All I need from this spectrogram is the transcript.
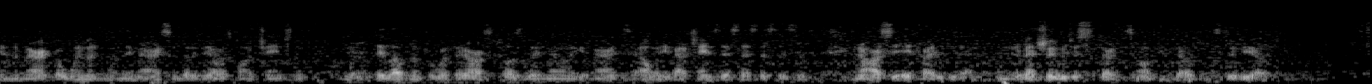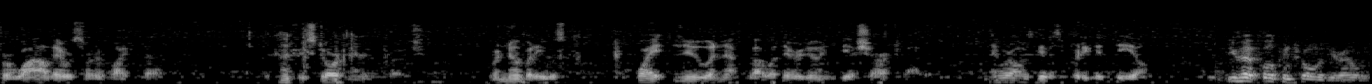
in America, women, when they marry somebody, they always want to change them. They love them for what they are, supposedly, and then when they get married, they say, oh, well, you got to change this, this, this, this, this. You know, RCA tried to do that. And eventually we just started smoking dope in the studio. For a while, they were sort of like the, the country store kind of approach, where nobody was quite knew enough about what they were doing to be a shark about it. They would always give us a pretty good deal, You have full control of your album.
